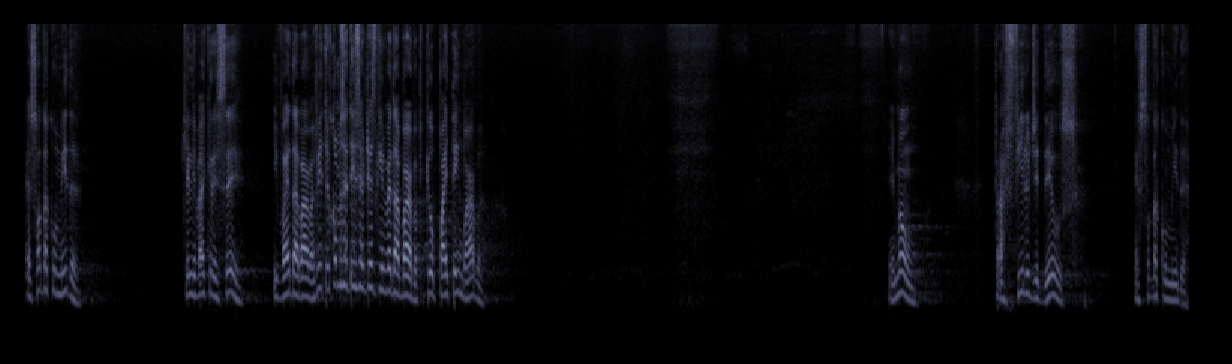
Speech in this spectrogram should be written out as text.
é só dar comida. Que ele vai crescer e vai dar barba. Vitor, como você tem certeza que ele vai dar barba? Porque o pai tem barba. Irmão, para filho de Deus, é só dar comida.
